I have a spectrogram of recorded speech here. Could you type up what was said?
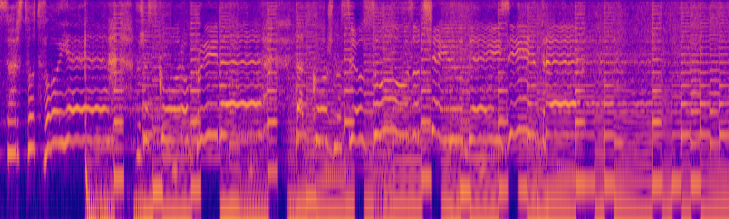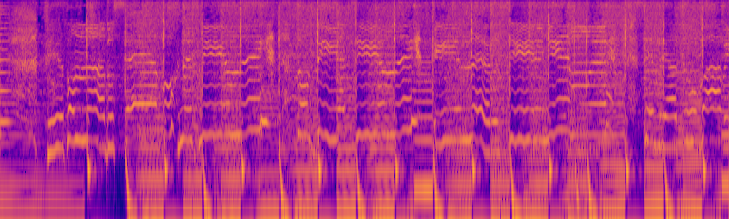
царство твоє вже скоро прийде, та кожну сльозу з очей людей зітре. Ти понад усе Бог незмінний, тобі я цінний і нерозійнімий. Ти врятував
